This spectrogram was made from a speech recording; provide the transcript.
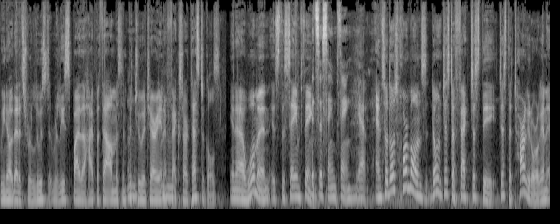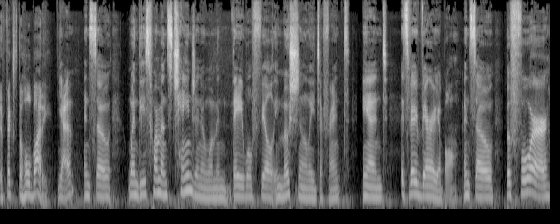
we know that it's released released by the hypothalamus and mm-hmm. pituitary and mm-hmm. affects our testicles. In a woman, it's the same thing. It's the same thing. Yep. and so those hormones don't just affect just the just the target organ; it affects the whole body. Yeah. And so when these hormones change in a woman, they will feel emotionally different and it's very variable. And so before,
